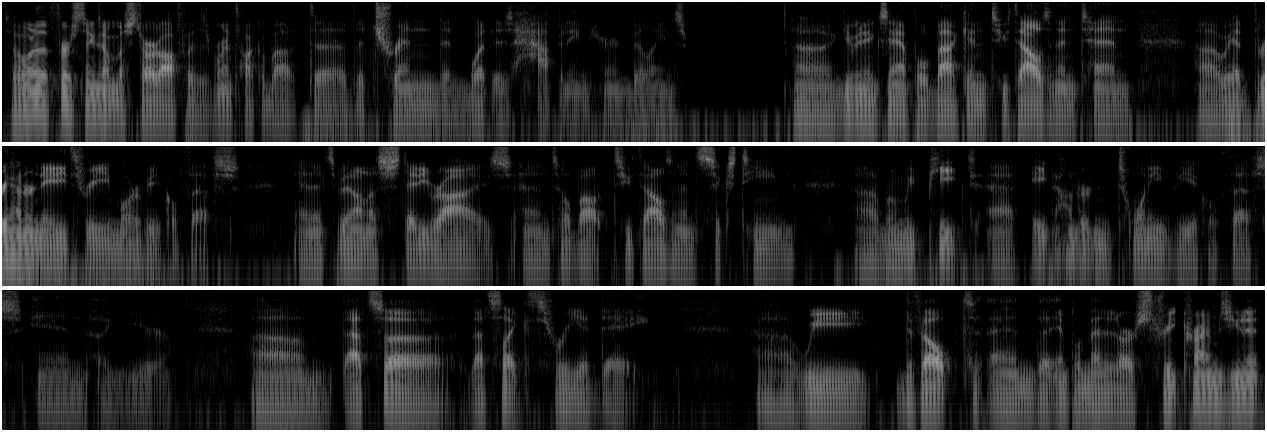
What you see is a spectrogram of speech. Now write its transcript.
So one of the first things I'm going to start off with is we're going to talk about uh, the trend and what is happening here in Billings. Uh, give you an example. Back in 2010, uh, we had 383 motor vehicle thefts, and it's been on a steady rise until about 2016, uh, when we peaked at 820 vehicle thefts in a year. Um, that's uh, that's like three a day. Uh, we developed and implemented our street crimes unit,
